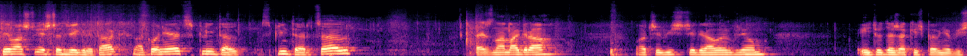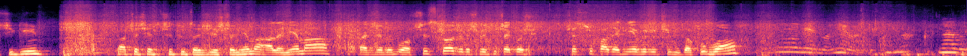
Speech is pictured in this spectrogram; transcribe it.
Ty masz tu jeszcze dwie gry, tak? Na koniec Splinter, Splinter Cell. Też znana gra. Oczywiście grałem w nią. I tu też jakieś pewnie wyścigi. Patrzę się, czy tu coś jeszcze nie ma, ale nie ma. Tak, żeby było wszystko, żebyśmy tu czegoś przez przypadek nie wyrzucili do kubła. No nie ma, nie ma. Na dół.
